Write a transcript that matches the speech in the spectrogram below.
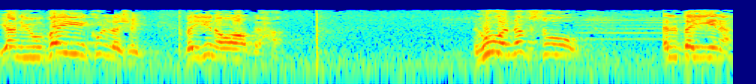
يعني يبين كل شيء. بينة واضحة. هو نفسه البينة.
